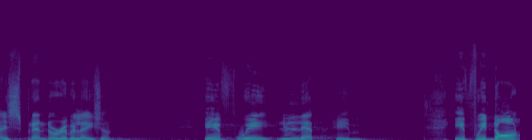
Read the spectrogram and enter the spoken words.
a splendor revelation, if we let Him. If we don't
